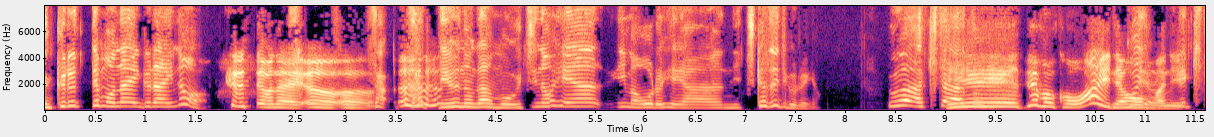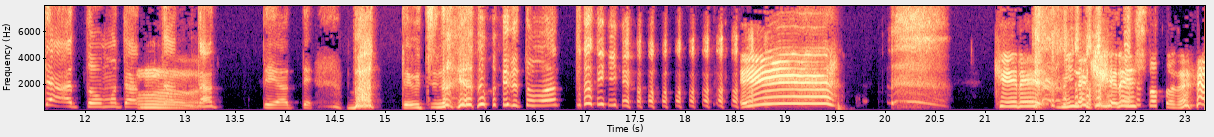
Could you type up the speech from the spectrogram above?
うん、狂ってもないぐらいの、狂ってもない。うんうん。ザ、ザっていうのがもううちの部屋、今おる部屋に近づいてくるんよ。うわー来たーと思って。えー、でも怖いね、ほんまで、に。来たーと思って、あったったってやって、バッてうちの部屋の前で止まったんよ。えー、敬礼、みんな敬礼しとったね。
